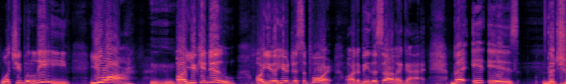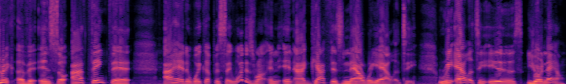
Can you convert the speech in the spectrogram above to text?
what you believe you are Mm-hmm. or you can do, or you're here to support, or to be the son of God. But it is the trick of it. And so I think that I had to wake up and say, what is wrong? And, and I got this now reality. Reality is your now.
